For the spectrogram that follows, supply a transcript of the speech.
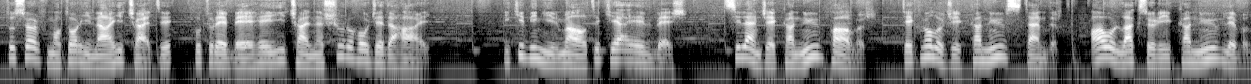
To surf motor hinahi çalti, future BHI çalna şuru hoce da hai. 2026 Kia Ev5. Silence new power. Technology new standard. Our luxury new level.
